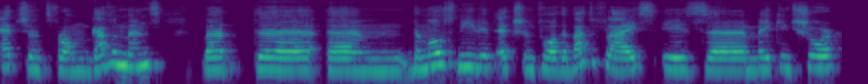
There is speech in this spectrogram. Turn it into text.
actions from governments, but um, the most needed action for the butterflies is uh, making sure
